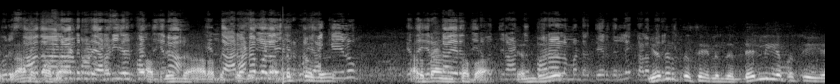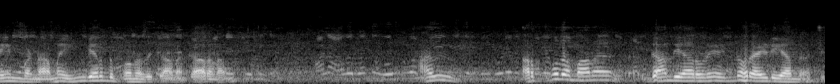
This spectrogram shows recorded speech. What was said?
ஒரு சாதாரண நாட்டினுடைய அரசியல் பார்த்தீங்கன்னா இந்த வனபலத்தினுடைய அறிக்கையிலும் இந்த இரண்டாயிரத்தி இருபத்தி நான்கு பாராளுமன்ற தேர்தலில் களமிறங்கி எதிர் திசையில் இருந்து டெல்லியை பத்தி எய்ம் பண்ணாம இங்க இருந்து போனதுக்கான காரணம். அது அற்புதமான காந்தியாருடைய இன்னொரு வச்சு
